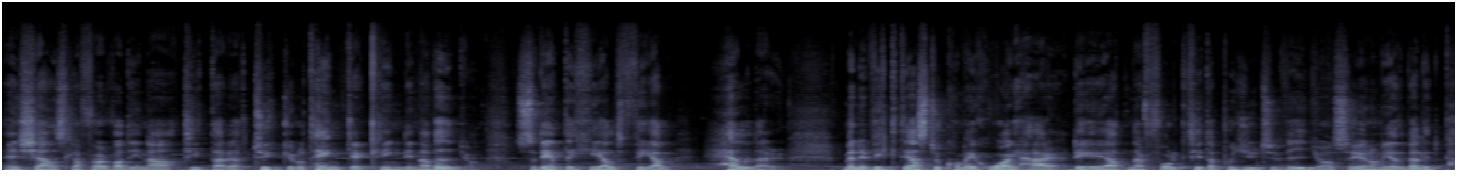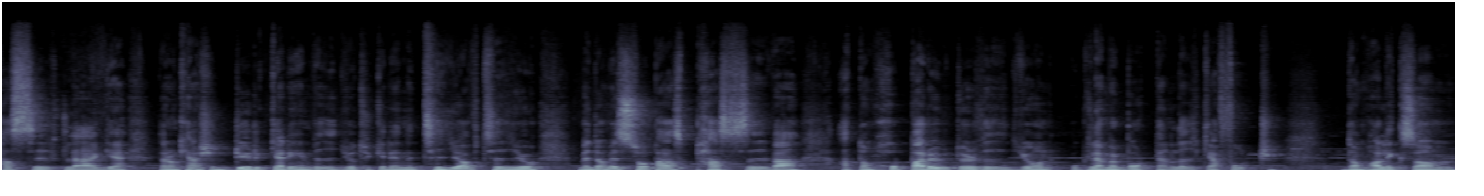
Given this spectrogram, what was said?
en känsla för vad dina tittare tycker och tänker kring dina videor. Så det är inte helt fel heller. Men det viktigaste att komma ihåg här, det är att när folk tittar på YouTube-videon så är de i ett väldigt passivt läge där de kanske dyrkar din video, tycker den är 10 av 10, men de är så pass passiva att de hoppar ut ur videon och glömmer bort den lika fort de har liksom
